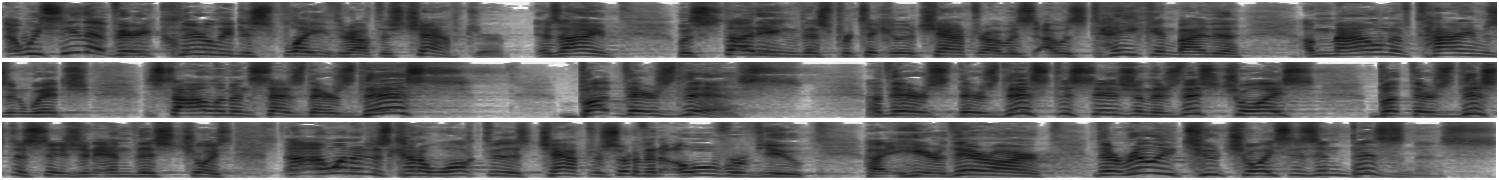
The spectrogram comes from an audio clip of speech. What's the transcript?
Now, we see that very clearly displayed throughout this chapter. As I was studying this particular chapter, I was, I was taken by the amount of times in which Solomon says, There's this, but there's this. There's, there's this decision, there's this choice, but there's this decision and this choice. Now, I want to just kind of walk through this chapter, sort of an overview uh, here. There are, there are really two choices in business.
